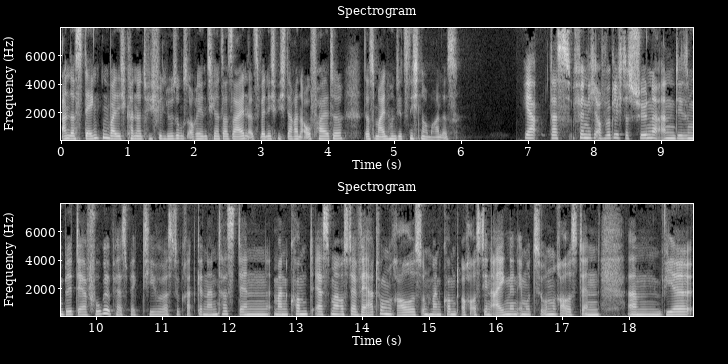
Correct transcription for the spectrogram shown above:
anders denken, weil ich kann natürlich viel lösungsorientierter sein, als wenn ich mich daran aufhalte, dass mein Hund jetzt nicht normal ist. Ja, das finde ich auch wirklich das Schöne an diesem Bild der Vogelperspektive, was du gerade genannt hast, denn man kommt erstmal aus der Wertung raus und man kommt auch aus den eigenen Emotionen raus, denn ähm, wir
